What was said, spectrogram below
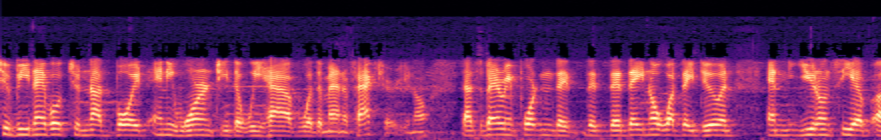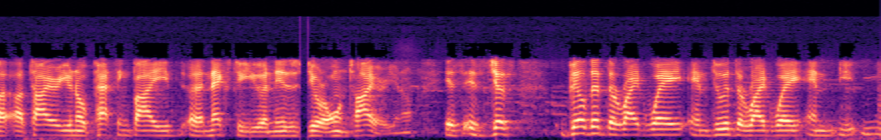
to being able to not void any warranty that we have with the manufacturer you know that's very important that that, that they know what they do and and you don't see a, a, a tire you know passing by uh, next to you and it's your own tire you know it's it's just build it the right way and do it the right way and you,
